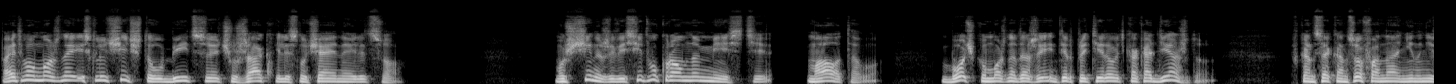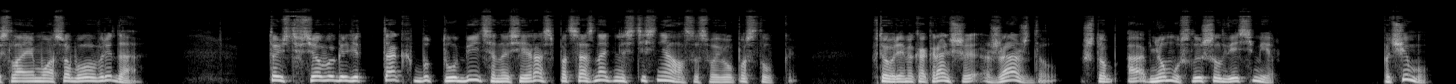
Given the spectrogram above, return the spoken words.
Поэтому можно исключить, что убийца — чужак или случайное лицо. Мужчина же висит в укромном месте. Мало того, бочку можно даже интерпретировать как одежду. В конце концов, она не нанесла ему особого вреда. То есть все выглядит так, будто убийца на сей раз подсознательно стеснялся своего поступка, в то время как раньше жаждал, чтобы о нем услышал весь мир. Почему?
